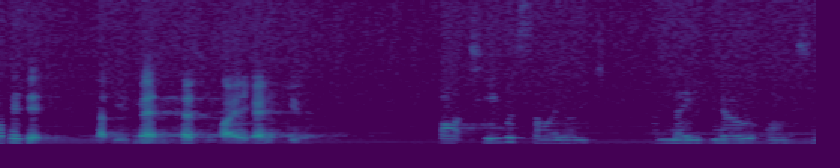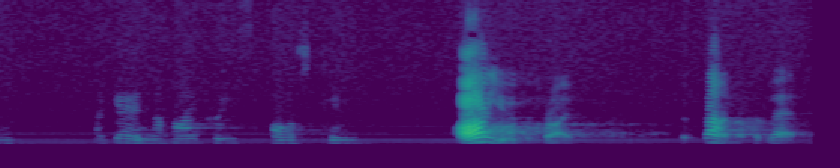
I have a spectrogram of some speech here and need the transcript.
What is it that these men testify against you? but he was silent and made no answer. Again the high priest asked him, Are you the Christ, the Son of the blessed?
